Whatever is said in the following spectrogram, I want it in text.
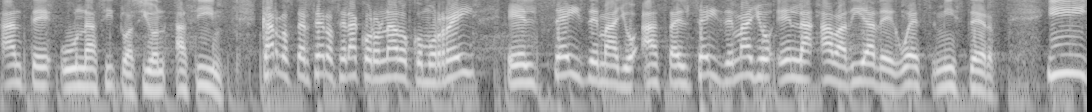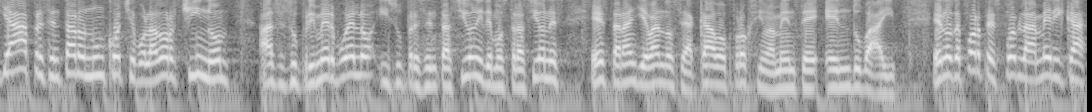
ante una situación así. Carlos III será coronado como rey el 6 de mayo, hasta el 6 de mayo en la abadía de Westminster. Y ya presentaron un coche volador chino, hace su primer vuelo y su presentación y demostraciones estarán llevándose a cabo próximamente en Dubái. En los deportes, Puebla América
